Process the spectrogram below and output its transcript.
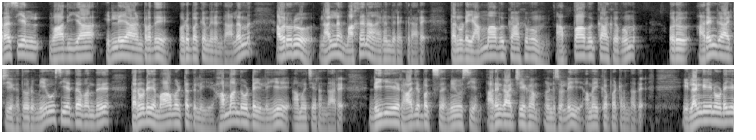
அரசியல்வாதியா இல்லையான்றது ஒரு பக்கம் இருந்தாலும் அவர் ஒரு நல்ல மகனாக இருந்திருக்கிறாரு. தன்னுடைய அம்மாவுக்காகவும் அப்பாவுக்காகவும் ஒரு அருங்காட்சியகத்தை ஒரு மியூசியத்தை வந்து தன்னுடைய மாவட்டத்திலேயே ஹம்மாந்தோட்டையிலேயே அமைச்சிருந்தார். டிஏ ராஜபக்ச மியூசியம் அருங்காட்சியகம் என்று சொல்லி அமைக்கப்பட்டிருந்தது. இலங்கையினுடைய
